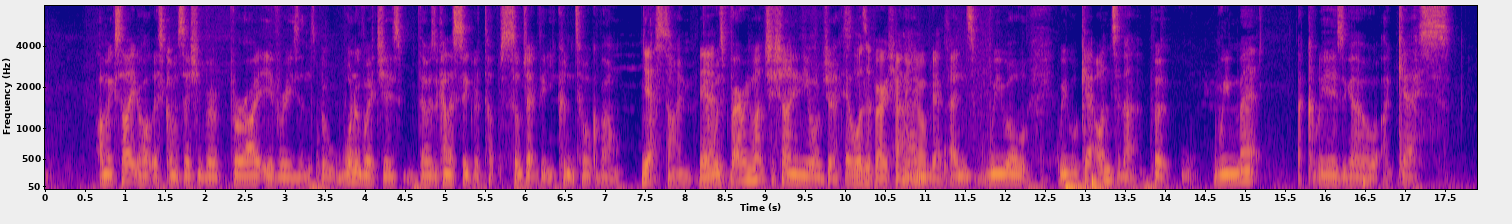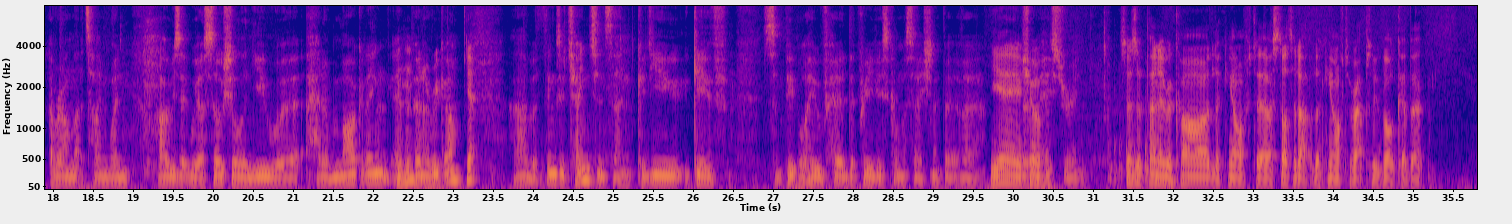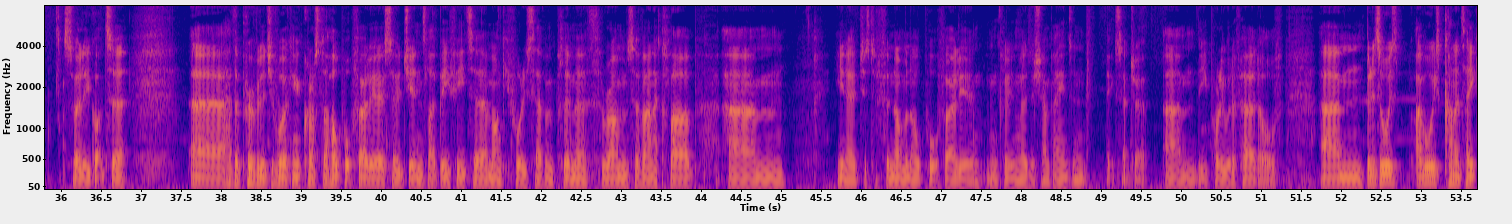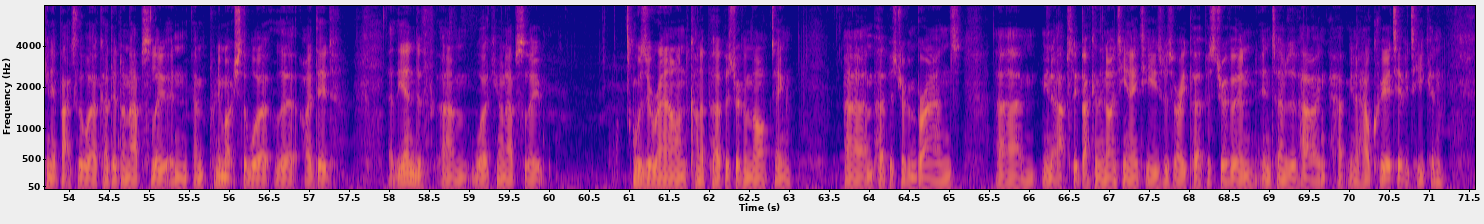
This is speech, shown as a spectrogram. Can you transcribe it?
I'm excited about this conversation for a variety of reasons, but one of which is there was a kind of secret t- subject that you couldn't talk about Yes. last time. Yeah. That was very much a shiny new object. It was a very shiny new Um, object. and we will we will get onto that. But we met a couple of years ago, I guess, around that time when I was at We Are Social and you were head of marketing at Mhm. Pernod Ricard. Yep. Uh, but things have changed since then. Could you give some people who've heard the previous conversation a bit of a, Yeah, yeah, sure. history? So as a Pernod Ricard, looking after, I started out looking after Absolut Vodka, but slowly got to uh, have the privilege of working across the whole portfolio. So gins like Beefeater, Monkey Forty Seven, Plymouth, rums, Havana Club. Um, you know, just a phenomenal portfolio, including loads of champagnes and etc. Um, that you probably would have heard of. Um, but it's always I've always kind of taken it back to the work I did on Absolut, and, and pretty much the work that I did at the end of um, working on Absolut was around kind of purpose driven marketing uh, and purpose driven brands. Um, you know, Absolut back in the 1980s was very purpose driven in terms of how, how you know how creativity can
